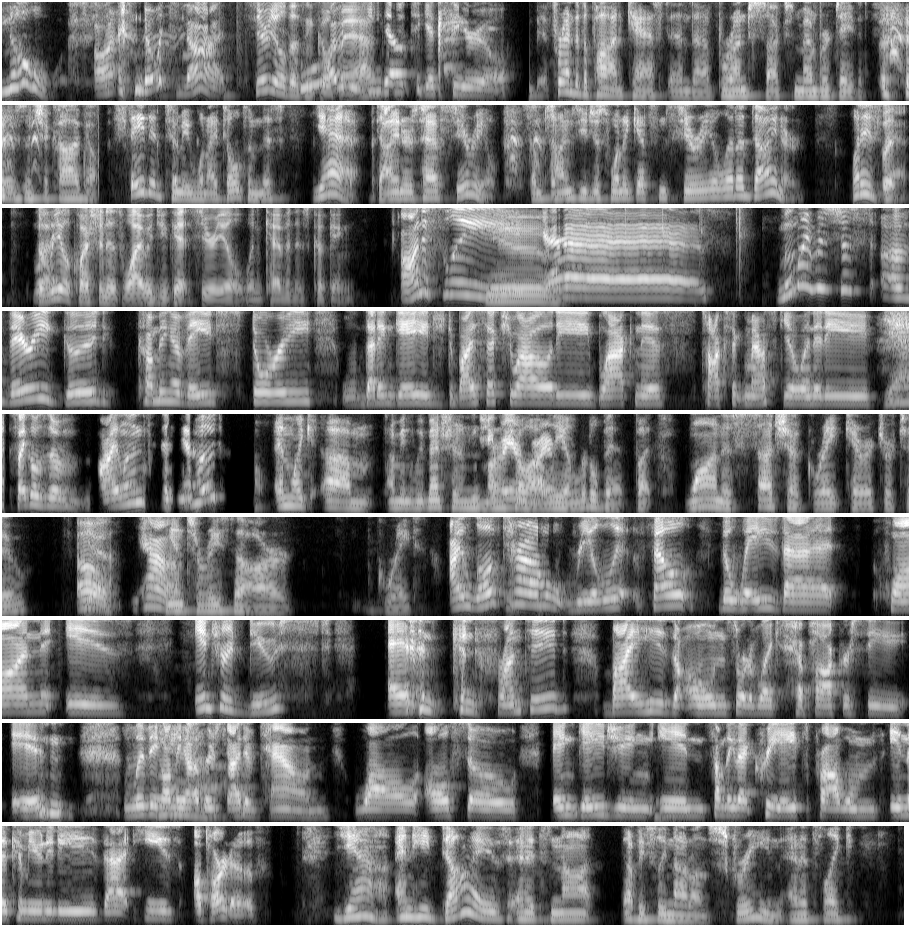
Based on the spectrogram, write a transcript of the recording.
No, Uh, no, it's not. Cereal doesn't go Why would bad. you eat out to get cereal? friend of the podcast and uh, brunch sucks member David lives in Chicago. Stated to me when I told him this. Yeah, diners have cereal. Sometimes you just want to get some cereal at a diner. What is But- that? The What? real question is why would you get cereal when Kevin is cooking? Honestly, Dude. yes. Moonlight was just a very good coming of age story that engaged bisexuality, blackness, toxic masculinity, Yeah, cycles of violence and manhood. and like um, I mean, we mentioned Didn't she play Marshall? Ali a little bit, but Juan is such a great character too. Oh, Yeah. yeah. He and Teresa are great. I loved how real it felt, the way that Juan is introduced and confronted by his own sort of like hypocrisy in living on the other side of town while also engaging in something that creates problems in the community that he's a part of. Yeah, and he dies, and it's not obviously not on screen, and it's like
